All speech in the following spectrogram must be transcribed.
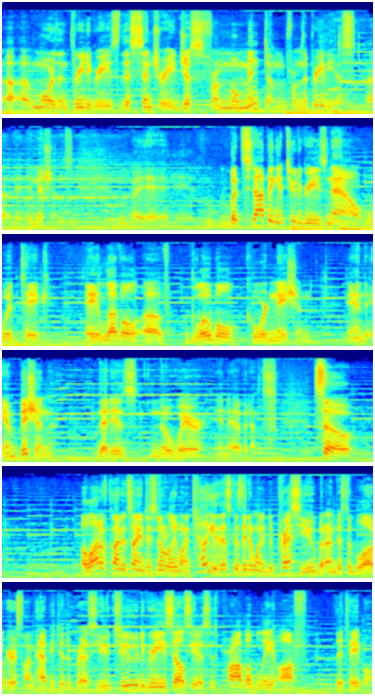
uh, uh, more than 3 degrees this century just from momentum from the previous uh, emissions. But stopping at 2 degrees now would take a level of global coordination and ambition that is nowhere in evidence. So a lot of climate scientists don't really want to tell you this because they don't want to depress you, but I'm just a blogger, so I'm happy to depress you. Two degrees Celsius is probably off the table.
